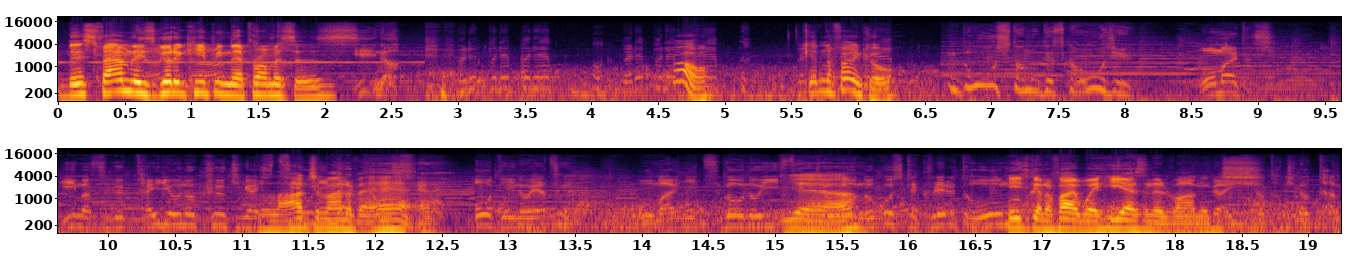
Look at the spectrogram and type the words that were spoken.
This family's good at keeping their promises. Oh, oh. getting a phone call. どうしたのですか王子お前たち今すぐ大量の空気が A 必要 large にな amount る of かもしれない air. オーティのやつがお前に都合のいい Yeah. 戦場を残してくれると思う He's gonna fight where he has an 万が advantage. 一の時のため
